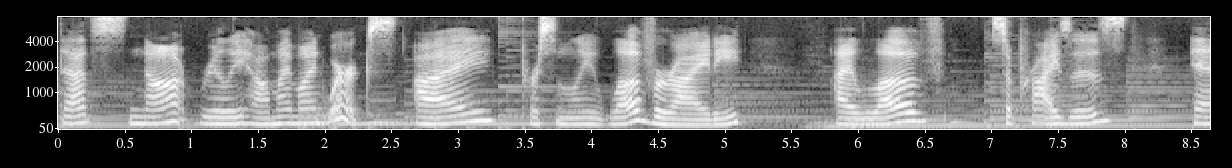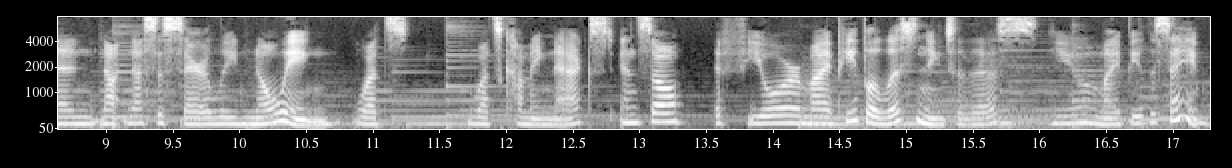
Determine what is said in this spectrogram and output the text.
that's not really how my mind works. I personally love variety. I love surprises and not necessarily knowing what's what's coming next. And so, if you're my people listening to this, you might be the same.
